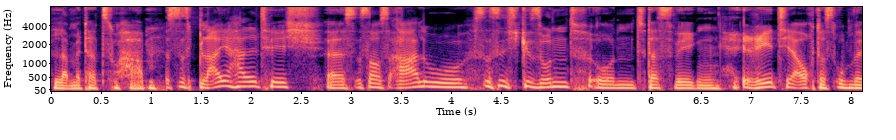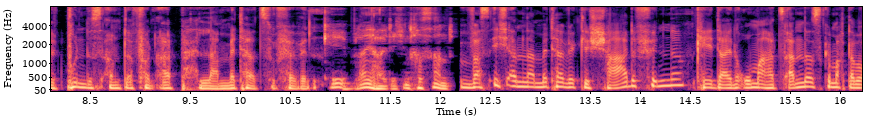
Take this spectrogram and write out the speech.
Lametta zu haben. Es ist bleihaltig, äh, es ist aus Alu, es ist nicht gesund und deswegen rät ja auch das Umweltbundesamt davon ab, Lametta zu verwenden. Okay, bleihaltig, interessant. Was ich an Lametta wirklich schade finde, okay, deine Oma hat's anders gemacht, aber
